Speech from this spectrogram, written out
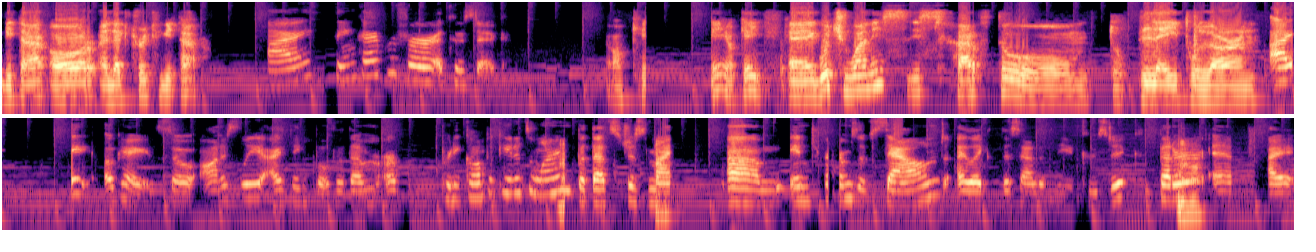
guitar or electric guitar. I think I prefer acoustic. Okay. Okay, okay. Uh, which one is is hard to to play to learn? I okay, so honestly, I think both of them are pretty complicated to learn, but that's just my um in terms of sound, I like the sound of the acoustic better Uh-huh. and I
